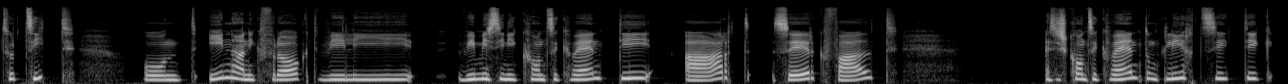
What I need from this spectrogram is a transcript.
zur. Und ihn habe ich gefragt, weil ich, wie mir seine konsequente Art sehr gefällt. Es ist konsequent und gleichzeitig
